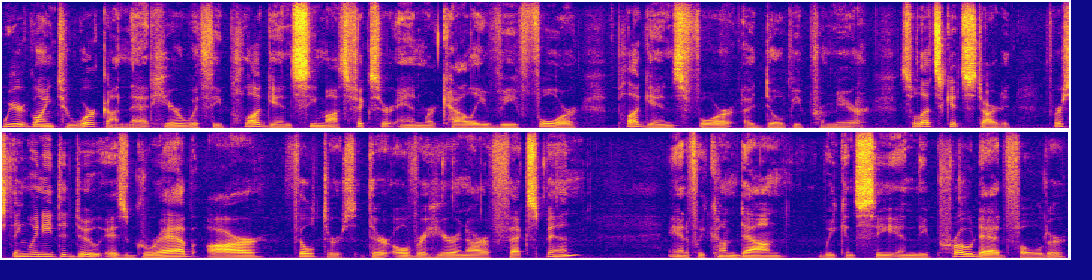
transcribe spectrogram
We are going to work on that here with the plugin CMOSfixr and Mercalli V4 plugins for Adobe Premiere. So let's get started. First thing we need to do is grab our filters. They're over here in our effects bin. And if we come down we can see in the ProDad folder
